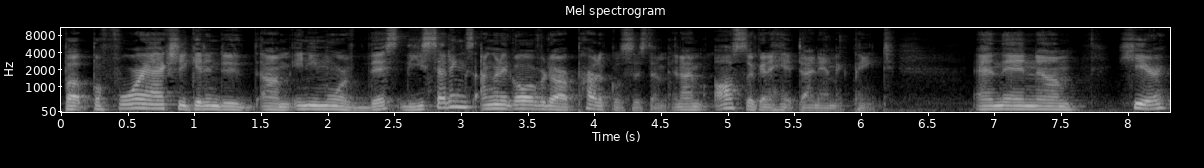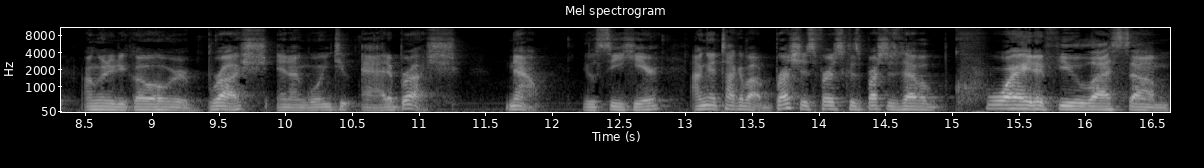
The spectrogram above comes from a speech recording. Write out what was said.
But before I actually get into um, any more of this, these settings, I'm going to go over to our particle system, and I'm also going to hit dynamic paint. And then um, here, I'm going to go over to brush, and I'm going to add a brush. Now, you'll see here, I'm going to talk about brushes first because brushes have a, quite a few less um,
